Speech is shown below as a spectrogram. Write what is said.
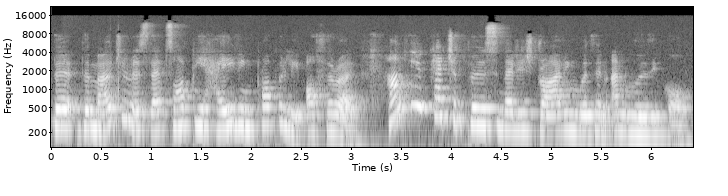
the, the motorist that's not behaving properly off the road. How do you catch a person that is driving with an unworthy car?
